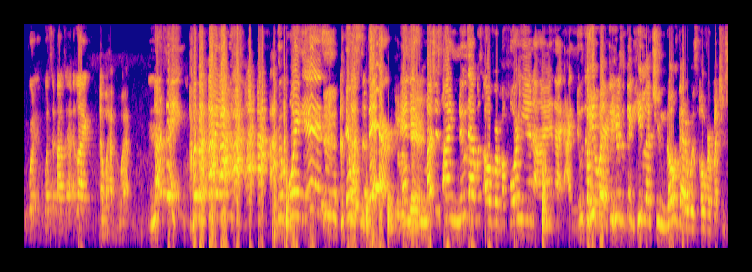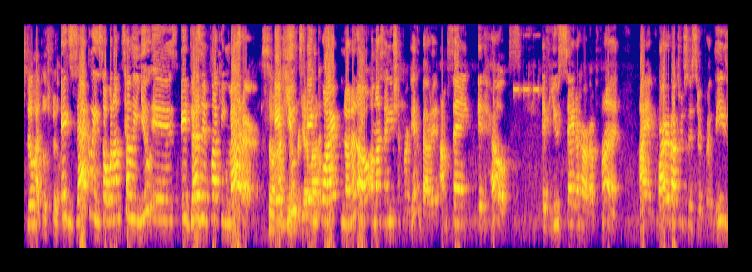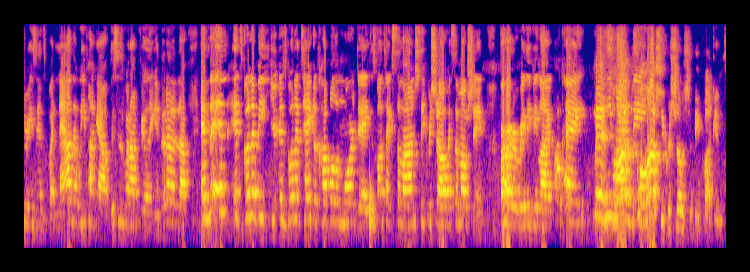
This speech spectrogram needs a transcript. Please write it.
What, what's about to like And what happened? What happened? Nothing? But the, it was, the point is, it was there. It was and there. as much as I knew that was over before he and I, and I, I knew the But, he, story. but here's the thing: he let you know that it was over, but you still had those feelings. Exactly. So what I'm telling you is, it doesn't fucking matter. So if you forget about it. inquire, no, no, no. I'm not saying you should forget about it. I'm saying it helps if you say to her up front, I inquired about your sister for these reasons, but now that we've hung out, this is what I'm feeling, and da da da da. And then it's gonna be, it's gonna take a couple of more days. It's gonna take Solange Secret Show and some more shit for her to really be like, okay, Man, he Solange, might be- Solange Secret Show should be fucking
